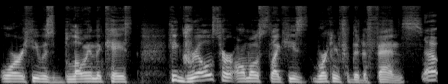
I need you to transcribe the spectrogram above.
or he was blowing the case. He grills her almost like he's working for the defense. Oh.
